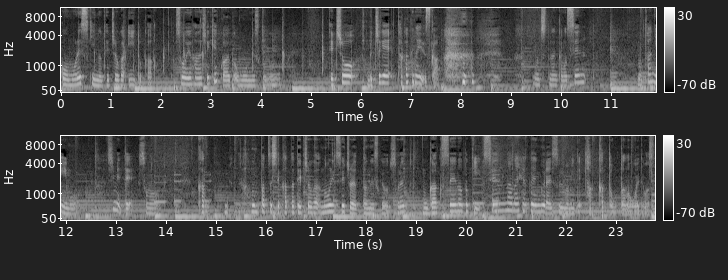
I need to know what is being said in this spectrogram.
こうモレスキンの手帳がいいとかそういう話結構あると思うんですけど手帳ぶっちゃけ高くないですか？もうちょっとなんかもう千もうタニーも初めてそのか奮発して買った手帳が能率手帳やったんですけどそれもう学生の時1700円ぐらいするの見て高っと思ったの覚えてます。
